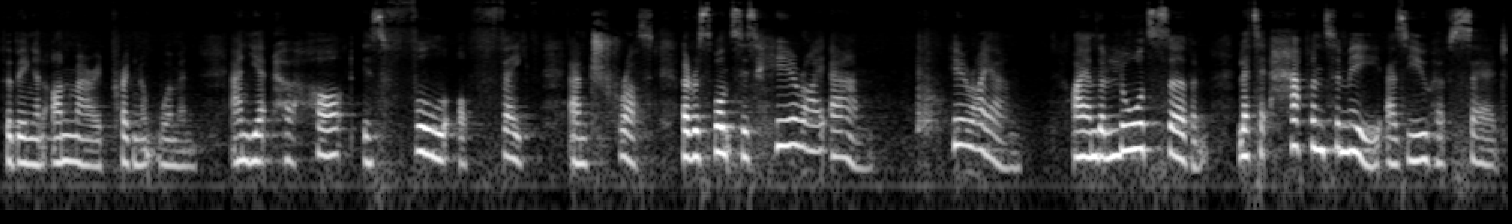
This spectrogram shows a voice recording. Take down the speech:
for being an unmarried pregnant woman. And yet her heart is full of faith and trust. Her response is, Here I am. Here I am. I am the Lord's servant. Let it happen to me as you have said.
